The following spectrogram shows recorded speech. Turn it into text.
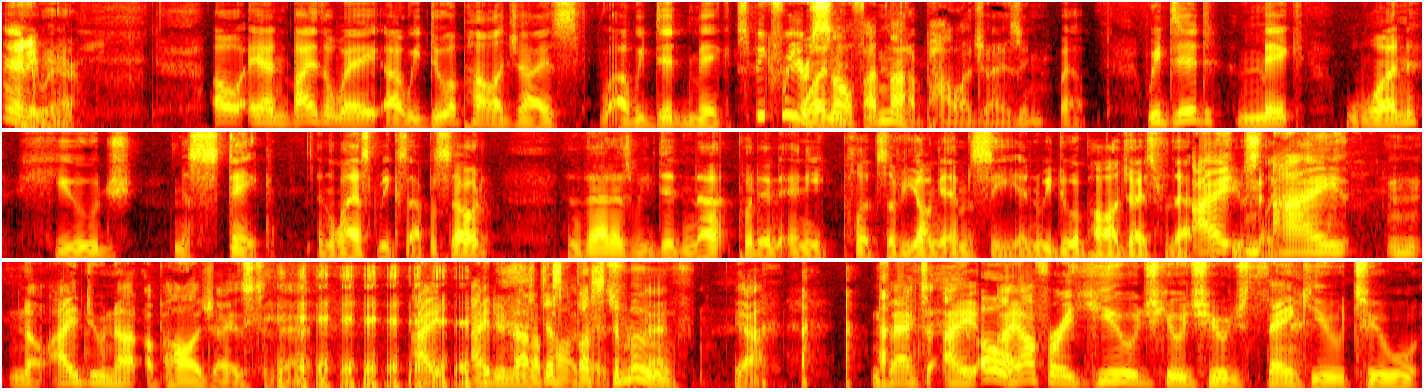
Anyway, are. Oh, and by the way, uh, we do apologize. Uh, we did make speak for one- yourself. I'm not apologizing. well, we did make one huge mistake in last week's episode, and that is we did not put in any clips of Young MC, and we do apologize for that I, profusely. I, n- no, I do not apologize to that. I, I do not Just apologize bust a move. That. Yeah. In fact, I, Oh. I offer a huge, huge, huge thank you to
